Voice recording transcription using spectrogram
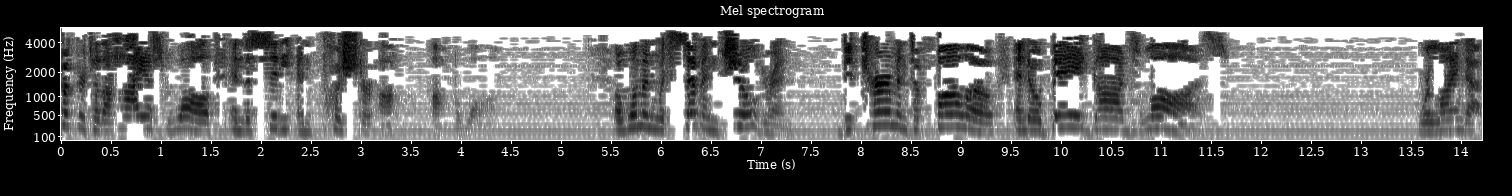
took her to the highest wall in the city and pushed her off, off the wall. A woman with seven children, determined to follow and obey God's laws, were lined up.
